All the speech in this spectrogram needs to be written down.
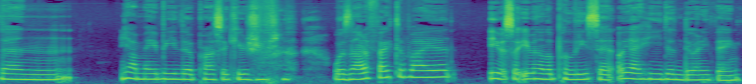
then yeah, maybe the prosecution was not affected by it. Even- So even though the police said, "Oh yeah, he didn't do anything,"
